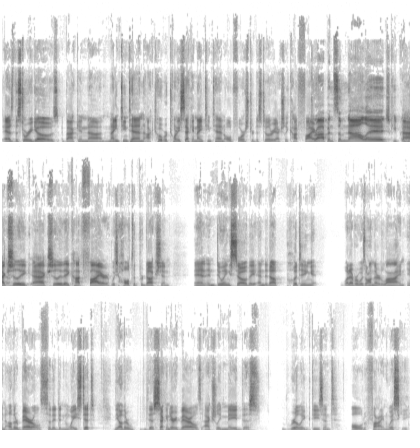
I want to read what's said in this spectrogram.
as the story goes, back in uh, 1910, October 22nd, 1910, Old Forester Distillery actually caught fire. Dropping some knowledge. Keep going. Tony. Actually, actually, they caught fire, which halted production, and in doing so, they ended up putting whatever was on their line in other barrels, so they didn't waste it. The other, the secondary barrels actually made this really decent old fine whiskey,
